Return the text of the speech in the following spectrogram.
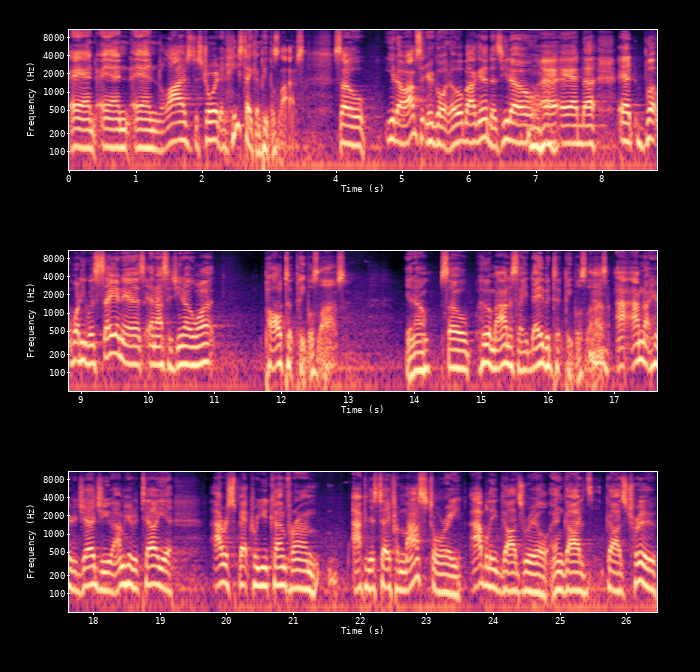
and and and lives destroyed, and he's taking people's lives. So you know, I'm sitting here going, "Oh my goodness," you know, mm-hmm. and uh, and but what he was saying is, and I said, you know what, Paul took people's lives, you know, so who am I to say David took people's lives? Yeah. I, I'm not here to judge you. I'm here to tell you, I respect where you come from. I can just tell you from my story, I believe God's real and God's God's true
